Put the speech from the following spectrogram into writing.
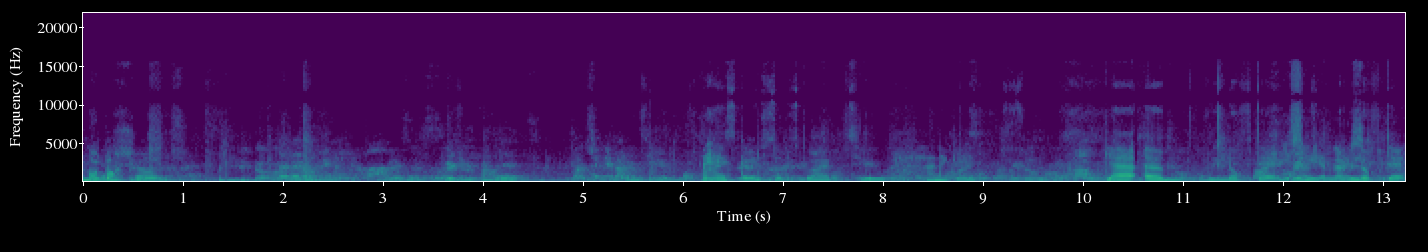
My back hurts. Guys, go subscribe to Hannah Gibbs. Yeah, um, we loved it. You see, we loved it,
